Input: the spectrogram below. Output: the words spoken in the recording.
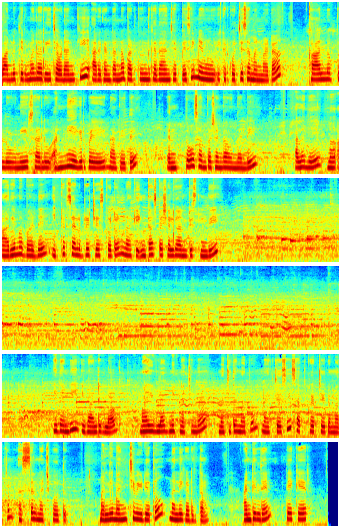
వాళ్ళు తిరుమల రీచ్ అవ్వడానికి అరగంట అన్నా పడుతుంది కదా అని చెప్పేసి మేము ఇక్కడికి వచ్చేసామన్నమాట కాలు నొప్పులు నీరసాలు అన్నీ ఎగిరిపోయాయి నాకైతే. ఎంతో సంతోషంగా ఉందండి. అలాగే మా ఆర్యమ్మ బర్త్డే ఇక్కడ సెలబ్రేట్ చేసుకోవటం నాకు ఇంకా స్పెషల్గా అనిపిస్తుంది. ఇదండి ఇవాళ వ్లాగ్. మా ఈ వ్లాగ్ మీకు నచ్చిందా? నచ్చితే మాత్రం లైక్ చేసి సబ్స్క్రైబ్ చేయటం మాత్రం అస్సలు మర్చిపోవద్దు. మళ్ళీ మంచి వీడియోతో మళ్ళీ కలుద్దాం. Until then take care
